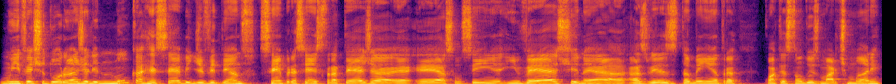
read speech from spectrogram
Um investidor anjo, ele nunca recebe dividendos, sempre assim, a estratégia é, é essa, você investe, né, às vezes também entra com a questão do smart money,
